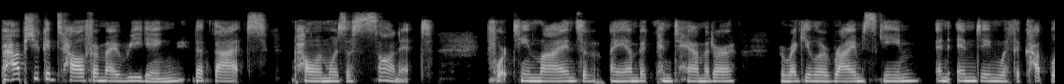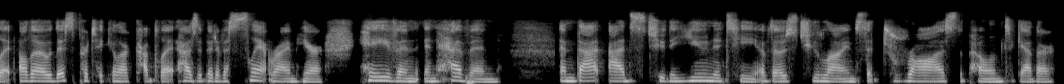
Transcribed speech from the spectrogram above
Perhaps you could tell from my reading that that poem was a sonnet, 14 lines of iambic pentameter, a regular rhyme scheme and ending with a couplet, although this particular couplet has a bit of a slant rhyme here haven in heaven. And that adds to the unity of those two lines that draws the poem together.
